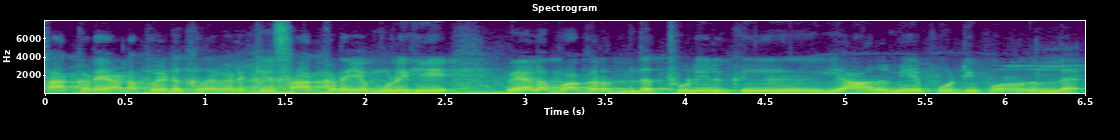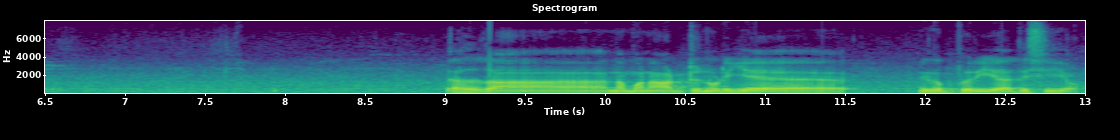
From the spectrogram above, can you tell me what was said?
சாக்கடை அடப்பு எடுக்கிற வேலைக்கும் சாக்கடையை முழுகி வேலை பார்க்குற இந்த தொழிலுக்கு யாருமே போட்டி போடுறதில்ல. அதுதான் நம்ம நாட்டினுடைய மிகப்பெரிய அதிசயம்.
